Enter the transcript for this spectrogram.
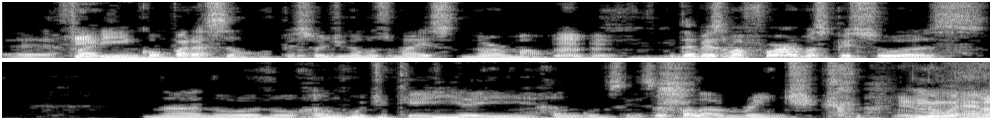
é, faria em comparação. Uma pessoa, digamos, mais normal. Uhum. E da mesma forma, as pessoas na, no, no rango de QI aí, rango, não sei se é a palavra, range. Não é. No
